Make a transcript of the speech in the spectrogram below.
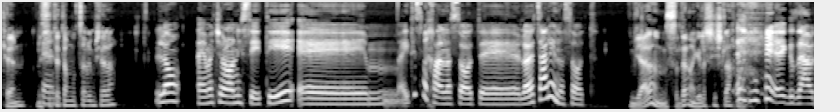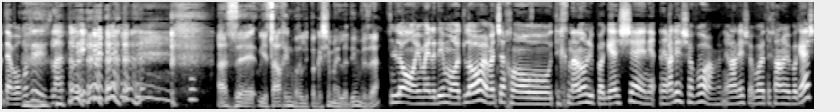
כן? ניסית את המוצרים שלה? לא האמת שלא ניסיתי אה, הייתי שמחה לנסות אה, לא יצא לי לנסות. יאללה נסדר נגיד לה שישלח לך. הגזמת ברור שישלח לי. אז אה, יצא לכם כבר להיפגש עם הילדים וזה? לא עם הילדים עוד לא האמת שאנחנו תכננו להיפגש אה, נראה לי השבוע נראה לי השבוע תכננו להיפגש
